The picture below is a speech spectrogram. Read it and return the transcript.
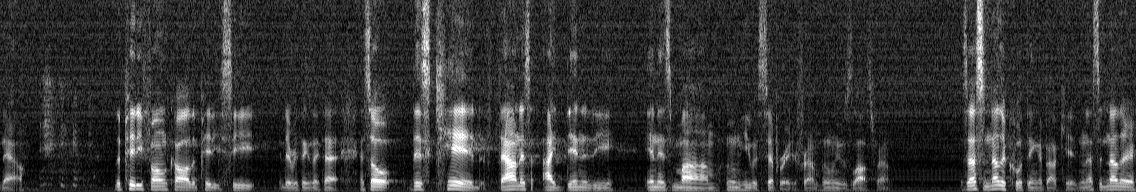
now. the pity phone call, the pity seat, and different things like that. And so this kid found his identity in his mom, whom he was separated from, whom he was lost from. So that's another cool thing about kids, and that's another.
